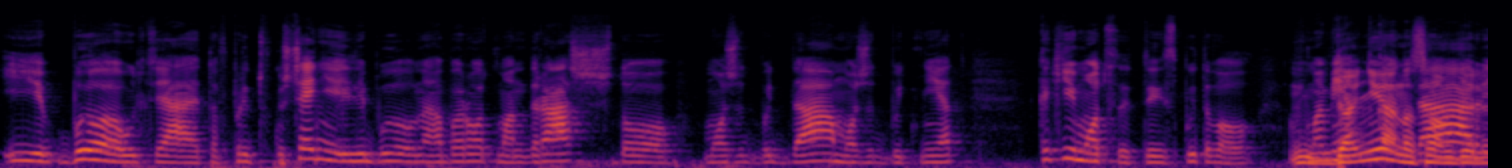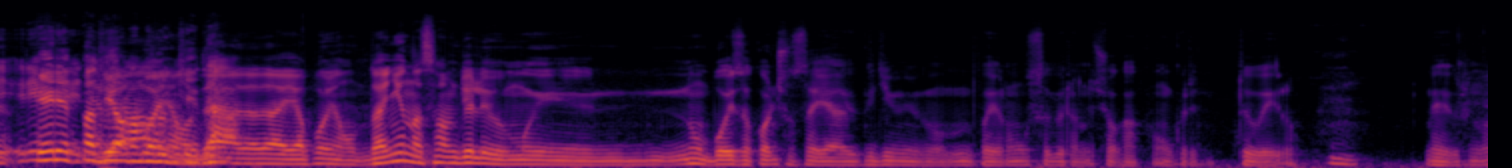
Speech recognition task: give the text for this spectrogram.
и было у тебя это в предвкушении или было наоборот мандраж, что может быть да, может быть нет? Какие эмоции ты испытывал в Да момент, не, на когда самом деле. Перед подъемом Я понял, руки, да, да. да, да, я понял. Да не, на самом деле мы, ну, бой закончился, я к Диме повернулся, говорю, ну что, как? Он говорит, ты выиграл. Я говорю, ну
